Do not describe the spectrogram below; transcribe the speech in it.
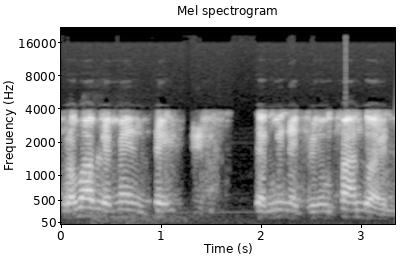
probablemente eh, termine triunfando el,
